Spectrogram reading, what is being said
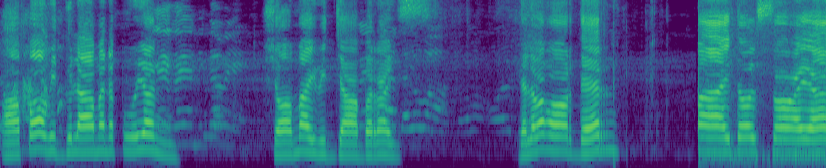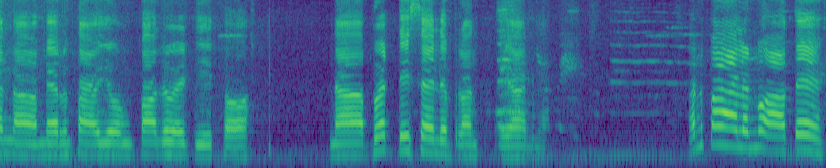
Opo, with gulaman na po yun. Siomay with Java rice. Dalawang order. Mga idol, so ayan, ah, meron tayong follower dito na birthday celebrant. Ayan. Ano pangalan mo ate?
